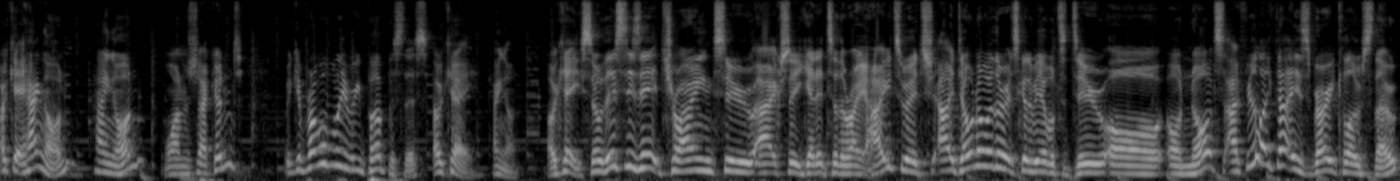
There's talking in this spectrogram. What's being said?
Okay, hang on. Hang on. One second. We can probably repurpose this. Okay, hang on. Okay, so this is it trying to actually get it to the right height, which I don't know whether it's going to be able to do or, or not. I feel like that is very close, though.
